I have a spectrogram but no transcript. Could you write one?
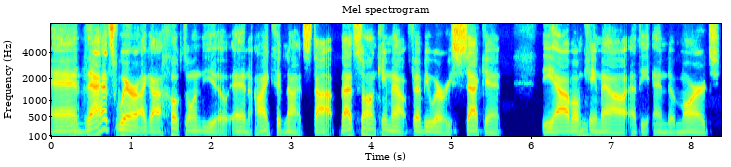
and that's where I got hooked onto you, and I could not stop. That song came out February 2nd. The album mm-hmm. came out at the end of March.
